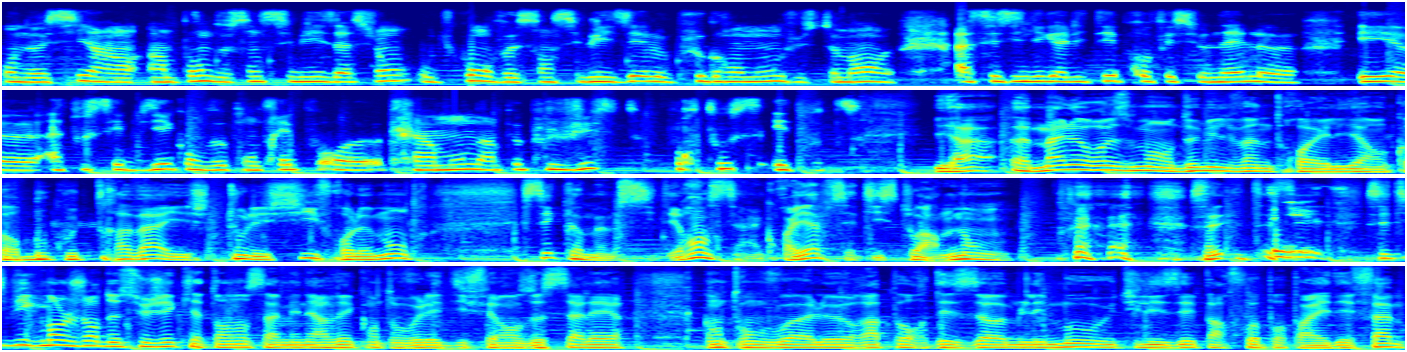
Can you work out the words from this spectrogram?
on a aussi un, un pan de sensibilisation où du coup, on veut sensibiliser le plus grand nombre justement à ces inégalités professionnelles et à tous ces biais qu'on veut contrer pour créer un monde un peu plus juste pour tous et toutes. Il y a Malheureusement, en 2023, il y a encore beaucoup de travail. Tous les chiffres le montrent. C'est quand même sidérant, c'est incroyable cette histoire. Non. c'est typiquement le genre de sujet qui a tendance à m'énerver quand on voit les différences de salaire, quand on voit le rapport des hommes, les mots utilisés parfois pour parler des femmes.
